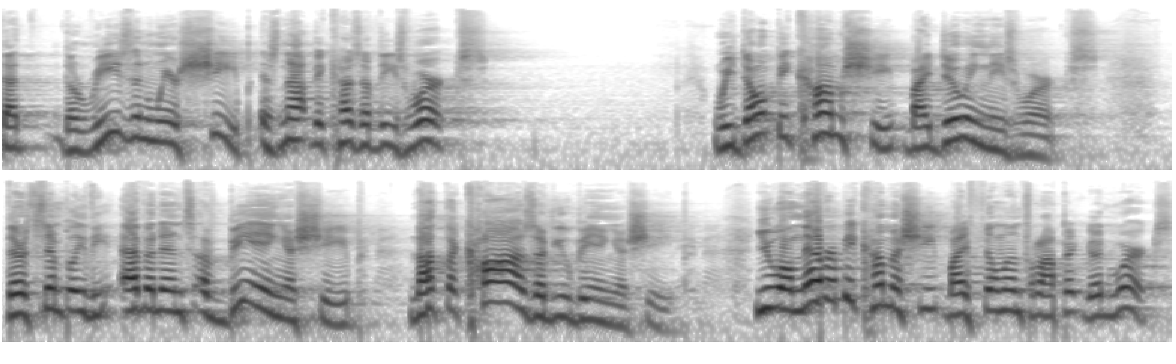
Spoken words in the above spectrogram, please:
that the reason we're sheep is not because of these works. We don't become sheep by doing these works. They're simply the evidence of being a sheep, not the cause of you being a sheep. You will never become a sheep by philanthropic good works.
